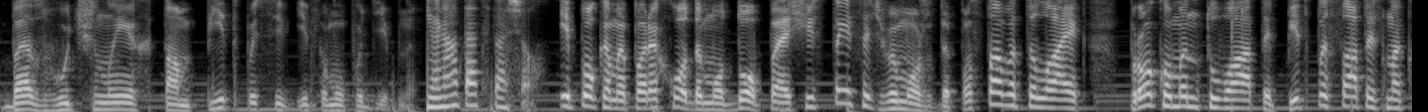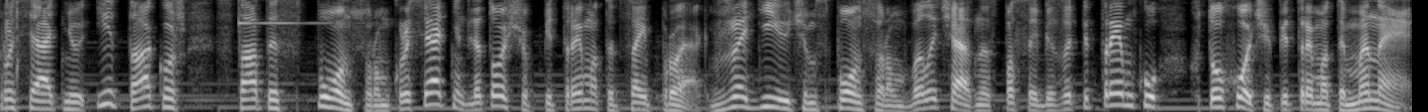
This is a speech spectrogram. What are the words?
без гучних там підписів і тому подібне. You're not that special. І поки ми переходимо до P6000, ви можете поставити лайк, прокоментувати, підписатись на кросятню і також стати спонсором кросятні для того, щоб підтримати цей проект. Вже діючим спонсором величезне спасибі за підтримку. Хто хоче підтримати мене,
